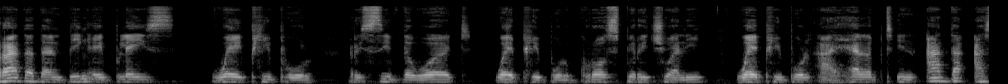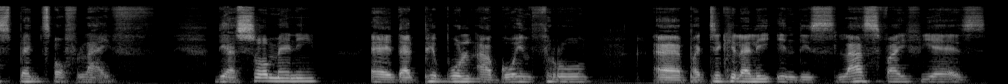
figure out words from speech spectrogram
rather than being a place where people receive the word, where people grow spiritually, where people are helped in other aspects of life. There are so many uh, that people are going through, uh, particularly in these last five years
